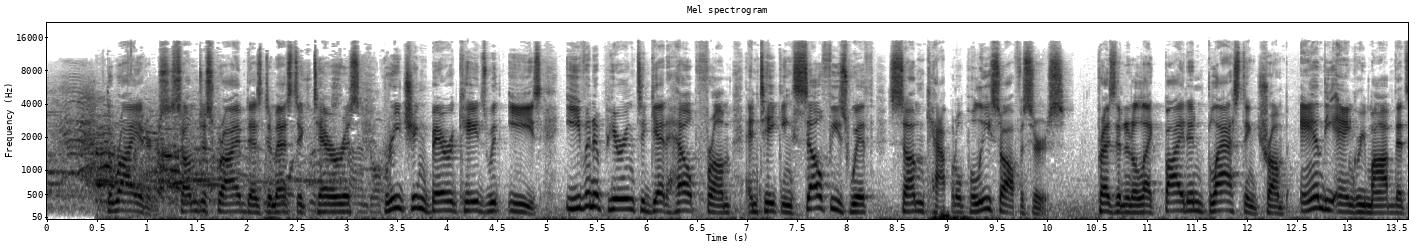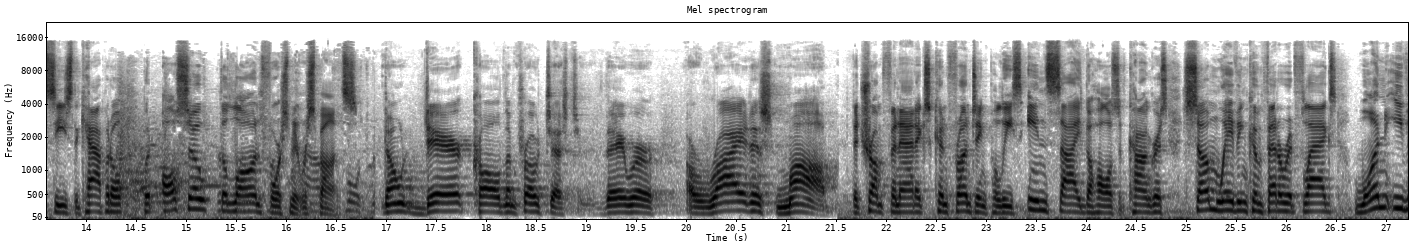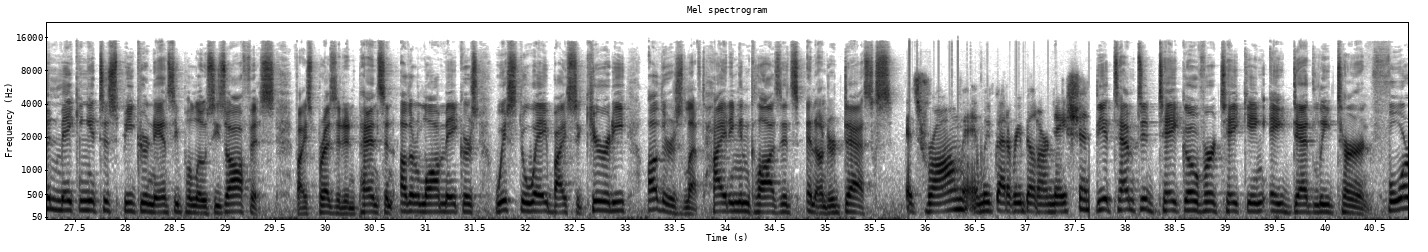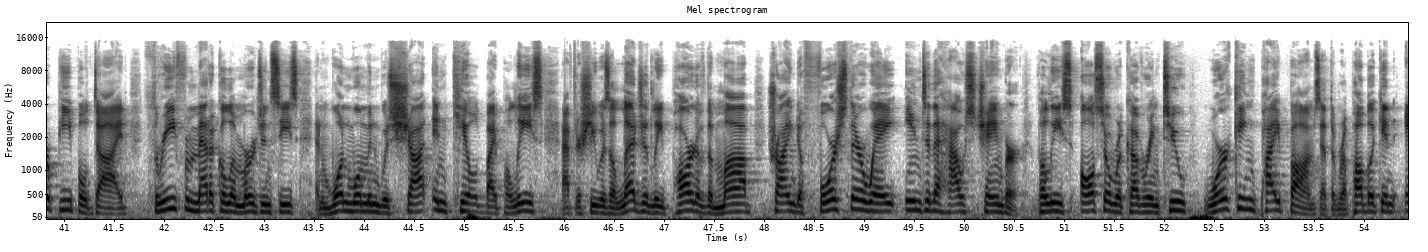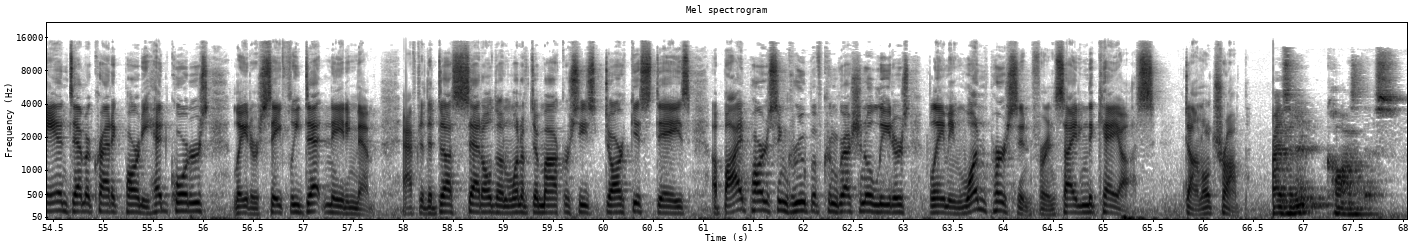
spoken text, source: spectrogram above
The rioters, some described as domestic terrorists, breaching barricades with ease, even appearing to get help from and taking selfies with some Capitol police officers. President elect Biden blasting Trump and the angry mob that seized the Capitol, but also the law enforcement response. Don't dare call them protesters. They were a riotous mob. The Trump fanatics confronting police inside the halls of Congress, some waving Confederate flags, one even making it to Speaker Nancy Pelosi's office. Vice President Pence and other lawmakers whisked away by security, others left hiding in closets and under desks. It's wrong, and we've got to rebuild our nation. The attempted takeover taking a deadly turn. Four people died, three from medical emergencies, and one woman was shot and killed by police after she was allegedly part of the mob trying to force their way into the House chamber. Police also recovering two working pipe bombs at the Republican and Democratic Party headquarters, later safely detonating them. After the dust settled on one of democracy's darkest days, a bipartisan group of congressional leaders blaming one person for inciting the chaos Donald Trump. The president caused this.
